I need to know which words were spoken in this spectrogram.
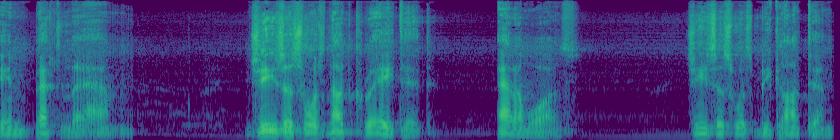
in Bethlehem. Jesus was not created, Adam was. Jesus was begotten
